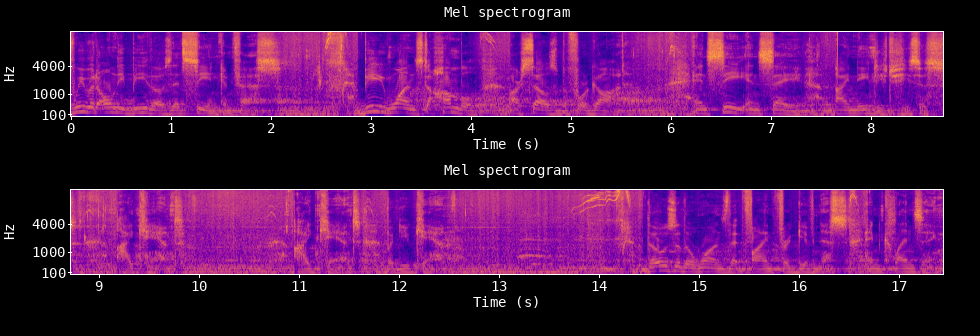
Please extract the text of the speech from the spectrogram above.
If we would only be those that see and confess. Be ones to humble ourselves before God and see and say, I need you, Jesus. I can't. I can't, but you can. Those are the ones that find forgiveness and cleansing.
